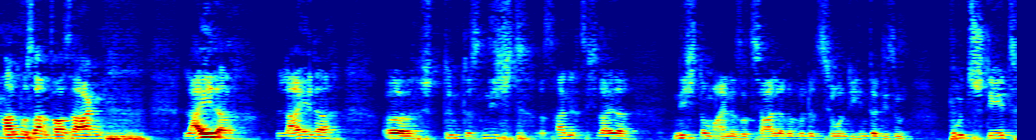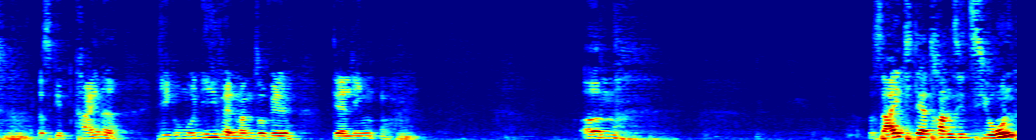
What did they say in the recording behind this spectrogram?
man muss einfach sagen, leider, leider äh, stimmt es nicht. Es handelt sich leider nicht um eine soziale Revolution, die hinter diesem Putsch steht. Es gibt keine Hegemonie, wenn man so will, der Linken. Ähm, seit der Transition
